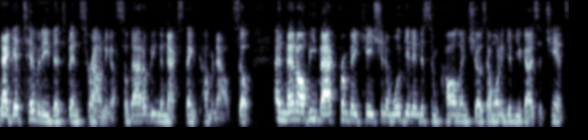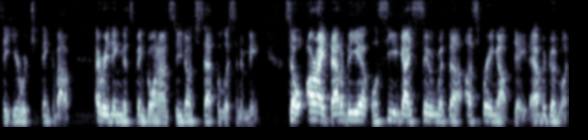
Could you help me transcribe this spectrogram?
negativity that's been surrounding us. So that'll be the next thing coming out. So, and then I'll be back from vacation and we'll get into some call in shows. I want to give you guys a chance to hear what you think about everything that's been going on so you don't just have to listen to me. So, all right, that'll be it. We'll see you guys soon with a, a spring update. Have a good one.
